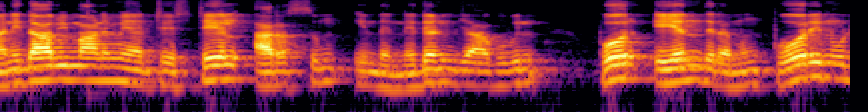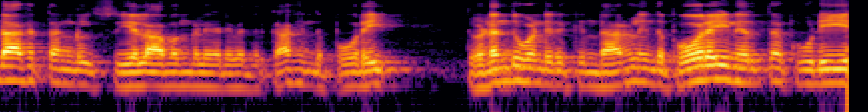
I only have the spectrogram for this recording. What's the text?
மனிதாபிமானமே அற்ற ஸ்டேல் அரசும் இந்த நிதன்ஜாகுவின் போர் இயந்திரமும் போரினூடாக தங்கள் சுயலாபங்களை அடைவதற்காக இந்த போரை தொடர்ந்து கொண்டிருக்கின்றார்கள். இந்த போரை நிறுத்தக்கூடிய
